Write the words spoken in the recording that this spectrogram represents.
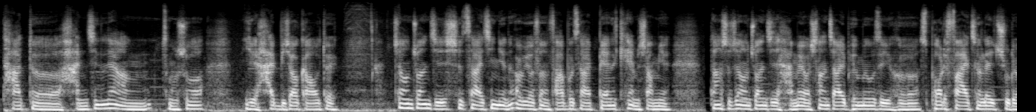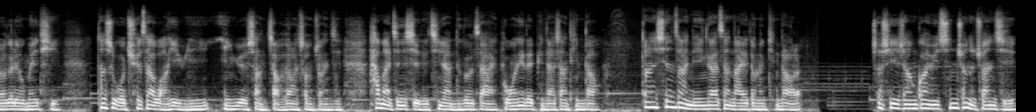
它的含金量怎么说也还比较高。对，这张专辑是在今年的二月份发布在 Bandcamp 上面，当时这张专辑还没有上架 Apple Music 和 Spotify 这类主流的流媒体，但是我却在网易云音乐上找到了这张专辑，还蛮惊喜的，竟然能够在国内的平台上听到。当然，现在你应该在哪里都能听到了。这是一张关于青春的专辑，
